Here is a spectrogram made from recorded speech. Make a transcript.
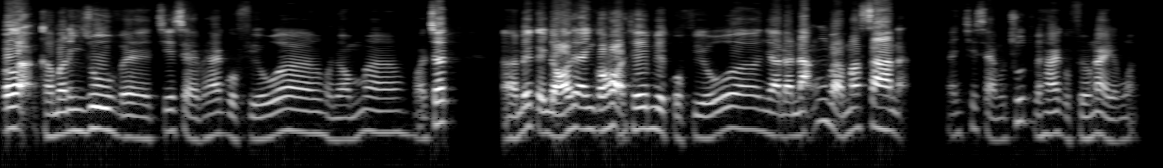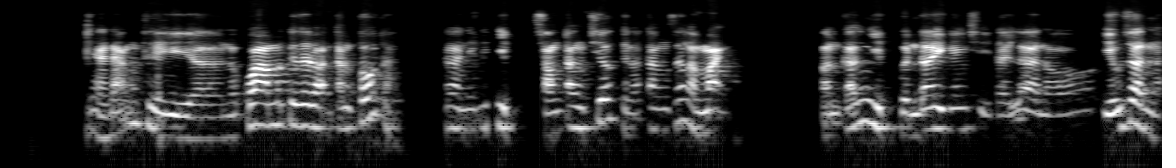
Vâng ạ, cảm ơn anh Du về chia sẻ về hai cổ phiếu ờ, của nhóm hóa chất. À, bên cạnh đó thì anh có hỏi thêm về cổ phiếu ờ, nhà Đà Nẵng và Masan ạ. Anh chia sẻ một chút về hai cổ phiếu này đúng không ạ? Đà Nẵng thì ờ, nó qua một cái giai đoạn tăng tốt rồi. Tức là những cái nhịp sóng tăng trước thì nó tăng rất là mạnh. còn các nhịp gần đây các anh chị thấy là nó yếu dần à.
